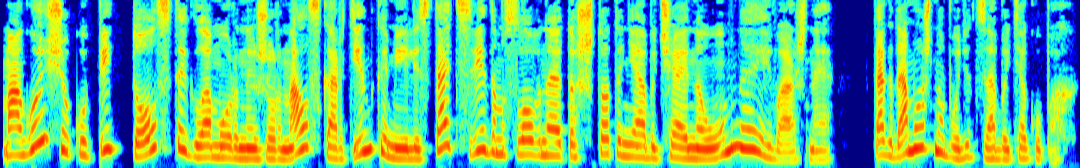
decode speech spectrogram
«Могу еще купить толстый гламурный журнал с картинками и листать с видом, словно это что-то необычайно умное и важное. Тогда можно будет забыть о губах.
